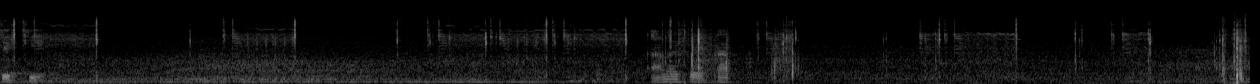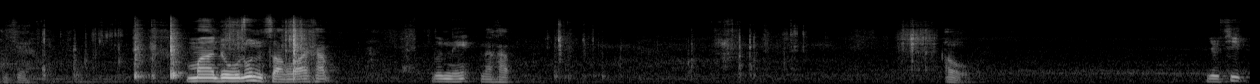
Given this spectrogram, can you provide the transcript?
เจ็ดขีดอาไม่โฟกัสโอเค มาดูรุ่น 200 ครับ รุ่นนี้นะครับ โอ้ อยู่ที่9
